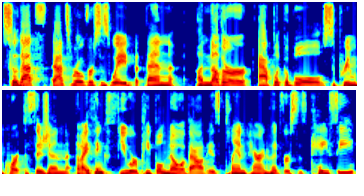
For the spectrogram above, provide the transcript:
So that's that's Roe versus Wade, but then another applicable Supreme Court decision that I think fewer people know about is Planned Parenthood versus Casey.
